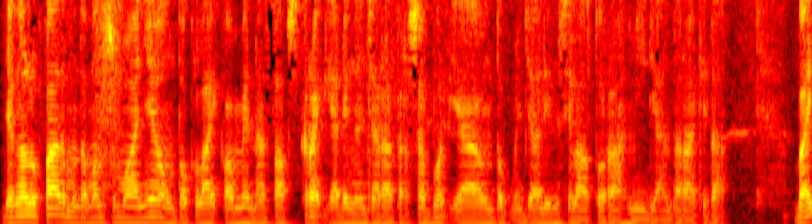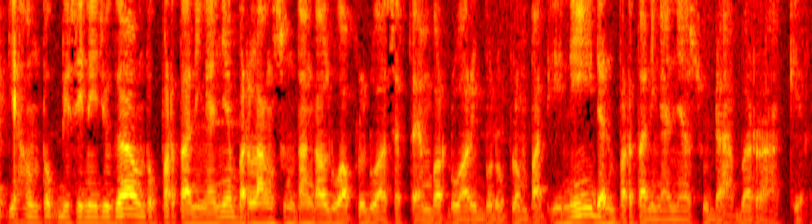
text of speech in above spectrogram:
Jangan lupa teman-teman semuanya untuk like, comment, dan subscribe ya dengan cara tersebut ya untuk menjalin silaturahmi di antara kita. Baik ya untuk di sini juga untuk pertandingannya berlangsung tanggal 22 September 2024 ini dan pertandingannya sudah berakhir.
